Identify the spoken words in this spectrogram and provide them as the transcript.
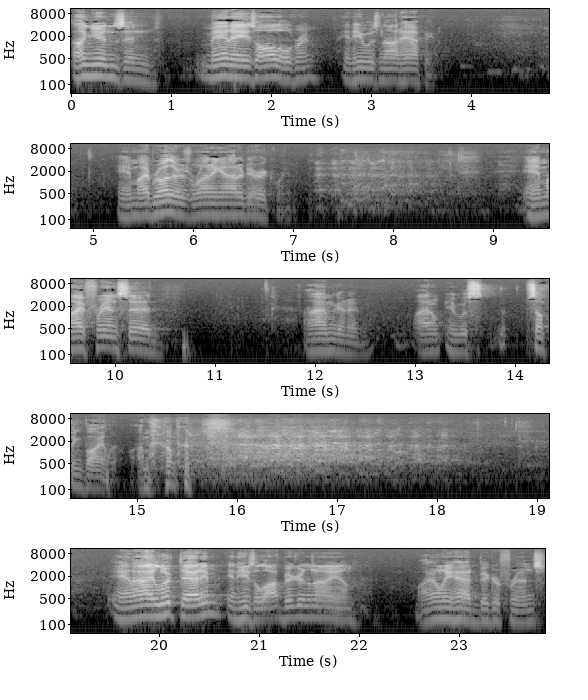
onions and mayonnaise all over him, and he was not happy. And my brother's running out of Dairy Queen. And my friend said, I'm going to, I don't, it was something violent. I'm, I'm and I looked at him, and he's a lot bigger than I am. I only had bigger friends.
